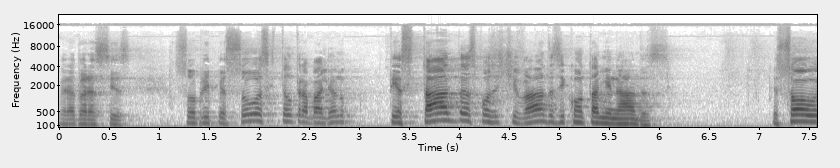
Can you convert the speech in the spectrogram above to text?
vereadora Assis, sobre pessoas que estão trabalhando testadas, positivadas e contaminadas. Pessoal,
